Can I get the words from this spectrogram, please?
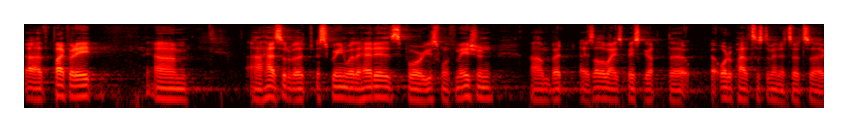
uh, five foot eight. Um, uh, has sort of a, a, screen where the head is for useful information, um, but it's otherwise basically got the autopilot system in it. So it's uh,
